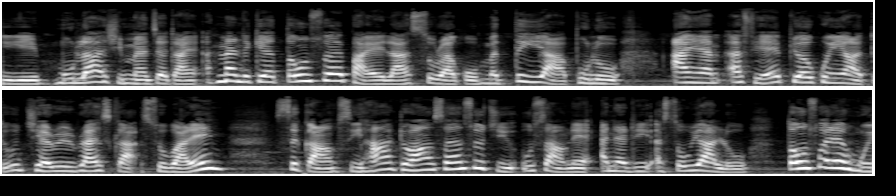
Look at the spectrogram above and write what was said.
ညီရေးမူလရည်မှန်းချက်တိုင်းအမှန်တကယ်သုံးစွဲပါရဲ့လားဆိုတာကိုမသိရဘူးလို့ IMF ရဲ့ပြောခွင့်ရသူ Jerry Rice ကဆိုပါတယ်စစ်ကောင်စီဟာဒေါအောင်ဆန်းစုကြည်ဦးဆောင်တဲ့ NLD အစိုးရလိုတုံးဆွဲတဲ့ငွေ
